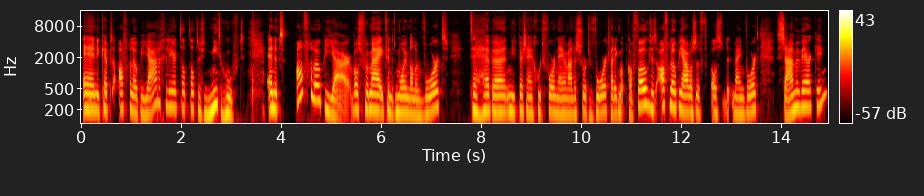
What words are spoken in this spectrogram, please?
En ik heb de afgelopen jaren geleerd dat dat dus niet hoeft. En het afgelopen jaar was voor mij, ik vind het mooi om dan een woord te hebben. Niet per se een goed voornemen, maar een soort woord waar ik me op kan focussen. Het afgelopen jaar was, het, was mijn woord samenwerking.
